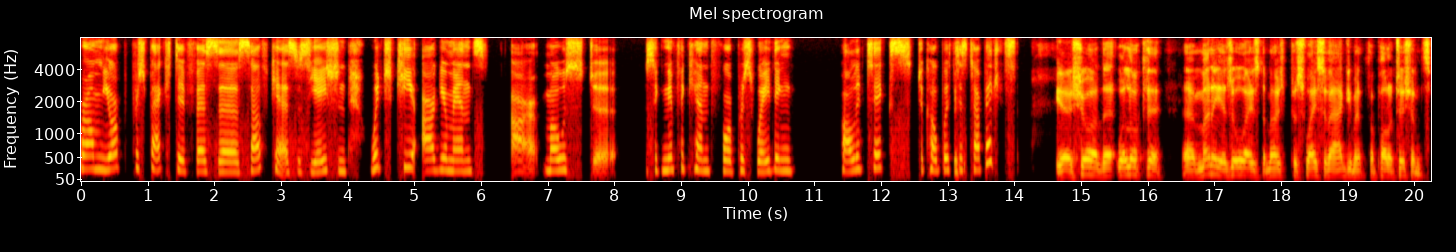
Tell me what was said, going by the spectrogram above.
From your perspective as a self care association, which key arguments are most uh, significant for persuading politics to cope with this topic? Yeah, sure. The, well, look, the, uh, money is always the most persuasive argument for politicians.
